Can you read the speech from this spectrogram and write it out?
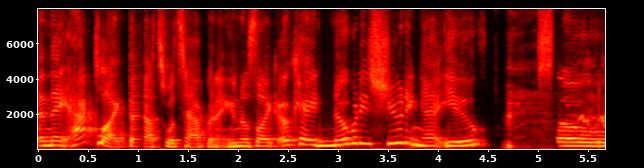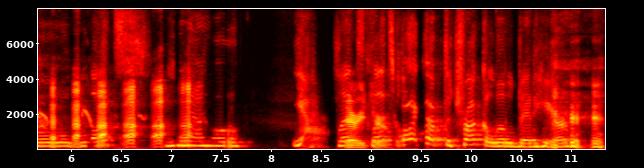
and they act like that's what's happening. And it's like, okay, nobody's shooting at you. So let's, you know, yeah, let's let's back up the truck a little bit here.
